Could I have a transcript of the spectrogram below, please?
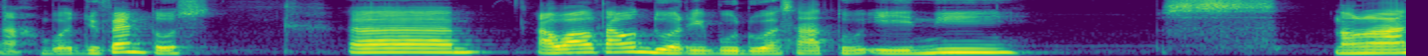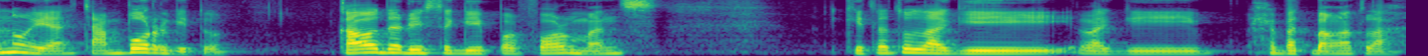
Nah, buat Juventus, um, awal tahun 2021 ini nano-nano ya, campur gitu. Kalau dari segi performance kita tuh lagi lagi hebat banget lah.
